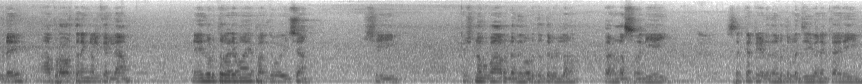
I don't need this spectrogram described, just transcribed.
ഇവിടെ ആ പ്രവർത്തനങ്ങൾക്കെല്ലാം നേതൃത്വപരമായ പങ്കുവഹിച്ച ശ്രീ കൃഷ്ണകുമാറിന്റെ നേതൃത്വത്തിലുള്ള ഭരണസമിതിയെയും സെക്രട്ടറിയുടെ നേതൃത്വത്തിലുള്ള ജീവനക്കാരെയും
